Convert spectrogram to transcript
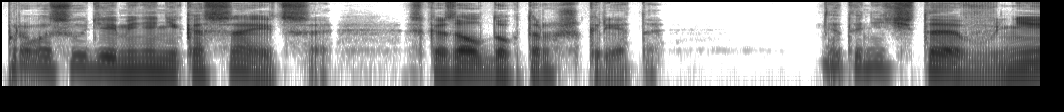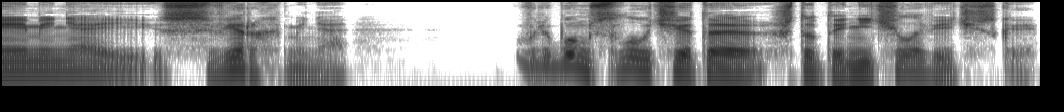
«Правосудие меня не касается», — сказал доктор Шкрета. «Это нечто вне меня и сверх меня. В любом случае это что-то нечеловеческое.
